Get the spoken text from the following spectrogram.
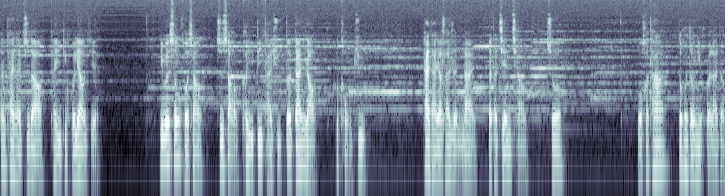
但太太知道他一定会谅解，因为生活上至少可以避开许多的干扰和恐惧。太太要他忍耐，要他坚强，说：“我和他都会等你回来的。”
